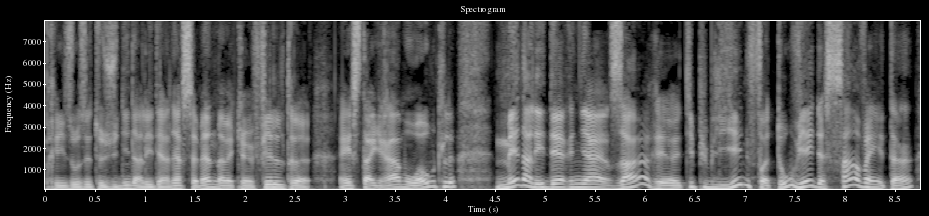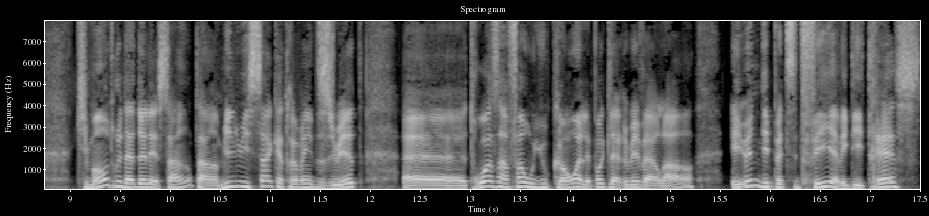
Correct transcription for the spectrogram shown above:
prise aux États-Unis dans les dernières semaines, mais avec un filtre Instagram ou autre. Mais dans les dernières heures, a été publiée une photo vieille de 120 ans qui montre une adolescente en 1898, euh, trois enfants au Yukon à l'époque de la ruée vers l'or, et une des petites filles avec des tresses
